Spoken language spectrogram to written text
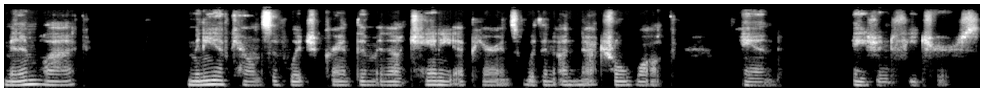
Men in Black, many accounts of which grant them an uncanny appearance with an unnatural walk and Asian features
